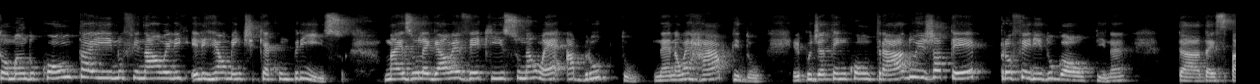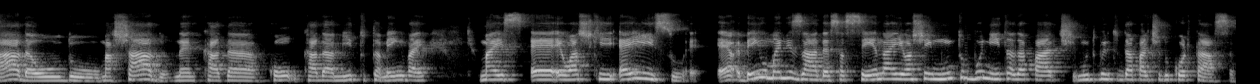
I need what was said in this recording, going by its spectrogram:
tomando conta e no final ele, ele realmente quer cumprir isso. Mas o legal é ver que isso não é abrupto, né? Não é rápido. Ele podia ter encontrado e já ter proferido o golpe, né? Da, da espada ou do machado, né? Cada, com, cada mito também vai. Mas é, eu acho que é isso. É, é bem humanizada essa cena e eu achei muito bonita da parte, muito bonito da parte do Cortázar.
